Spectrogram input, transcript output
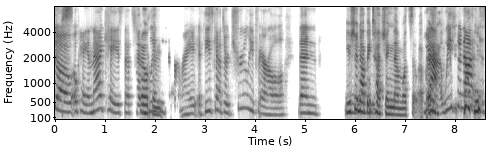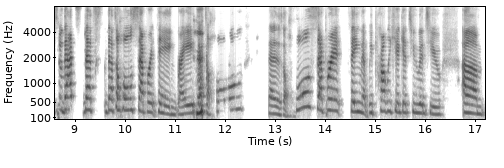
So, okay, in that case, that's completely different, right? If these cats are truly feral, then you should not be touching them whatsoever. Yeah, we should not. so that's that's that's a whole separate thing, right? That's a whole that is a whole separate thing that we probably can't get too into. Um,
